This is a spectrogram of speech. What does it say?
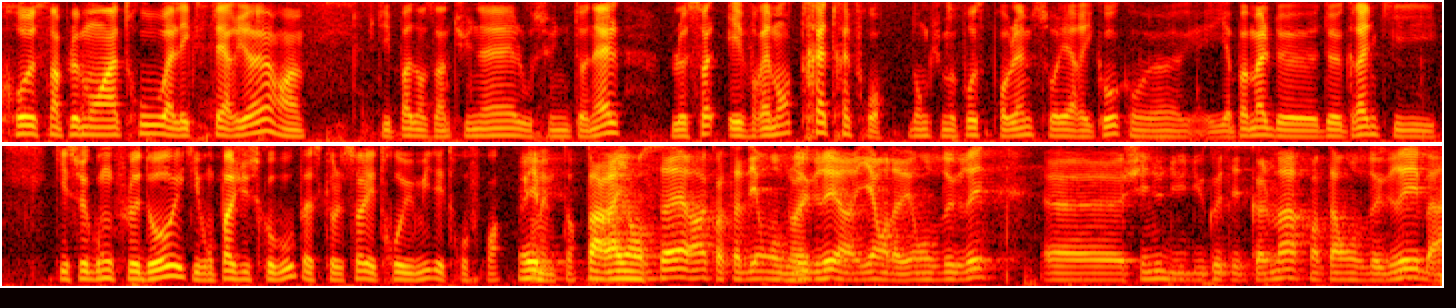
creuse simplement un trou à l'extérieur, je dis pas dans un tunnel ou sur une tonnelle, le sol est vraiment très très froid. Donc je me pose problème sur les haricots. euh, Il y a pas mal de, de graines qui, qui se gonflent d'eau et qui vont pas jusqu'au bout parce que le sol est trop humide et trop froid Oui, en même temps. pareil en serre, hein, quand tu as des 11 Ouais. degrés, hein, hier on avait 11 degrés, euh, chez nous du, du côté de Colmar, quand tu as 11 degrés, ben,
